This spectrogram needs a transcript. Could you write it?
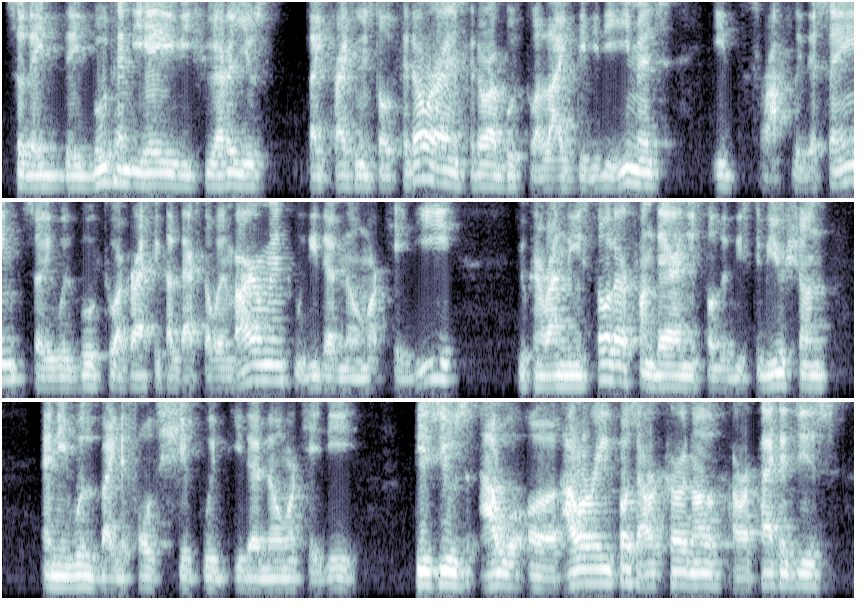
so they, they boot and behave. If you ever use, like try to install Fedora and Fedora boots to a live DVD image, it's roughly the same. So it will boot to a graphical desktop environment with either GNOME or KDE. You can run the installer from there and install the distribution, and it will by default ship with either GNOME or KDE. These use our uh, our repos, our kernel, our packages.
